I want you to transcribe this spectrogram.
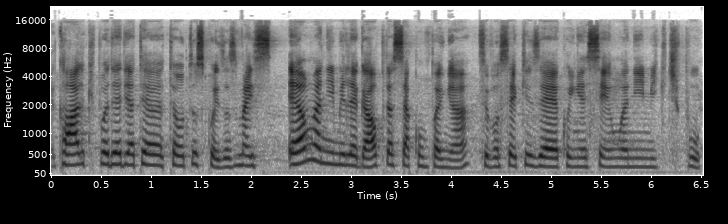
É claro que poderia ter, ter outras coisas, mas é um anime legal para se acompanhar. Se você quiser conhecer um anime que, tipo,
